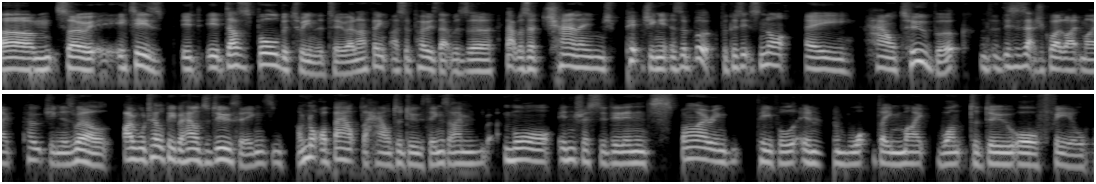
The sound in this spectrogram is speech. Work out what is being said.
um so it, is it it does fall between the two and i think i suppose that was a that was a challenge pitching it as a book because it's not a how-to book this is actually quite like my coaching as well. I will tell people how to do things. I'm not about the how to do things. I'm more interested in inspiring people in what they might want to do or feel.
